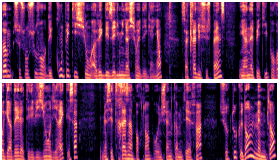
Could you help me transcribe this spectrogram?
comme ce sont souvent des compétitions avec des éliminations et des gagnants, ça crée du suspense et un appétit pour regarder la télévision en direct, et ça, eh c'est très important pour une chaîne comme TF1, surtout que dans le même temps,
